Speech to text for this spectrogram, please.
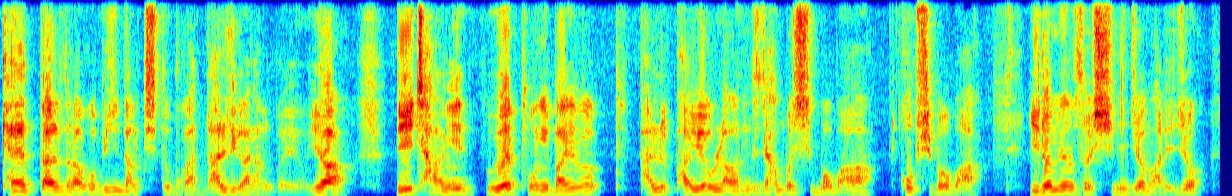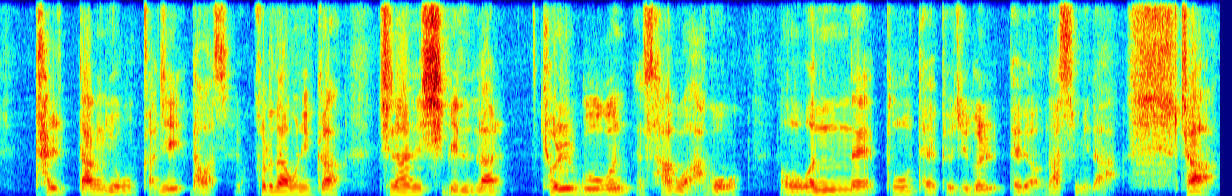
개딸들하고 민주당 지도부가 난리가 난 거예요. 야, 네 장인 왜 봉이 바위에, 바위에 올라갔는지 한번 씹어봐. 곱씹어봐. 이러면서 심지어 말이죠. 탈당 요구까지 나왔어요. 그러다 보니까 지난 10일 날 결국은 사과하고 어, 원내 부대표직을 내려놨습니다. 자,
